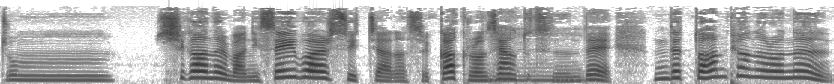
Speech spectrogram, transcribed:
좀 시간을 많이 세이브할 수 있지 않았을까 그런 생각도 음. 드는데 근데 또 한편으로는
